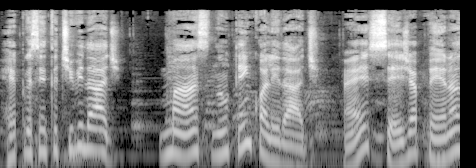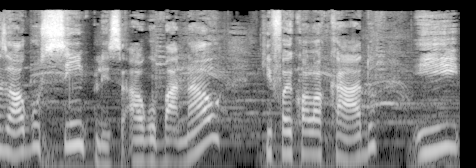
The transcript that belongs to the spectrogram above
representatividade, mas não tem qualidade. Né? Seja apenas algo simples, algo banal que foi colocado e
